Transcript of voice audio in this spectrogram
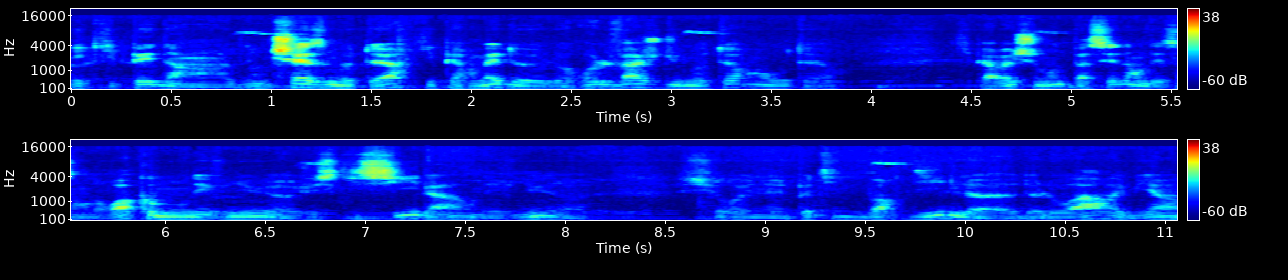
équipé d'un- d'une chaise moteur qui permet de, le relevage du moteur en hauteur, qui permet justement de passer dans des endroits, comme on est venu euh, jusqu'ici, là, on est venu... euh, sur une petite bordille euh, de Loire, eh bien,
